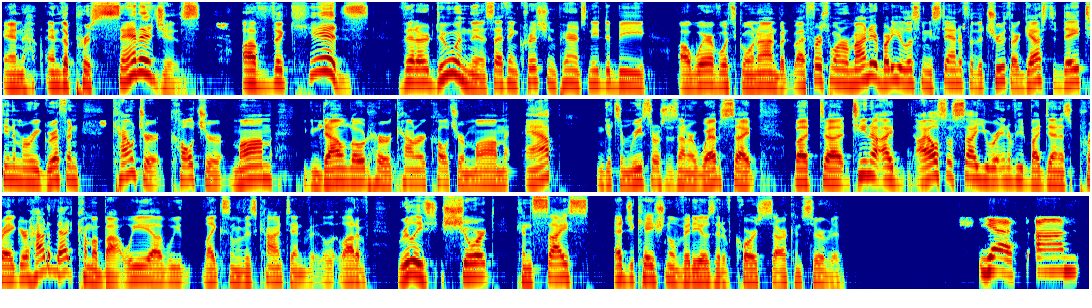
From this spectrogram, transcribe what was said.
and and the percentages of the kids that are doing this. I think Christian parents need to be aware of what's going on. But I first want to remind everybody you're listening to Stand Up for the Truth. Our guest today, Tina Marie Griffin, Counterculture Mom. You can download her Counterculture Mom app and get some resources on our website. But uh, Tina, I, I also saw you were interviewed by Dennis Prager. How did that come about? We uh, we like some of his content. A lot of really short, concise, educational videos that, of course, are conservative. Yes, um,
